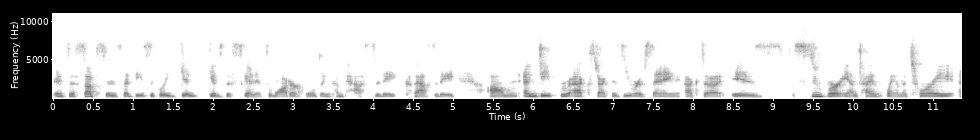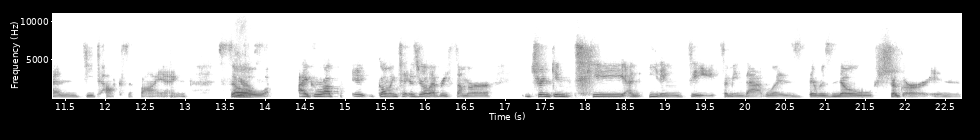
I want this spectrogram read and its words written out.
it's a substance that basically gives the skin its water holding capacity capacity. Um, and fruit extract as you were saying Ekta is super anti-inflammatory and detoxifying. So yes. I grew up it, going to Israel every summer, drinking tea and eating dates. I mean, that was there was no sugar in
